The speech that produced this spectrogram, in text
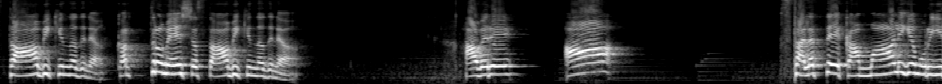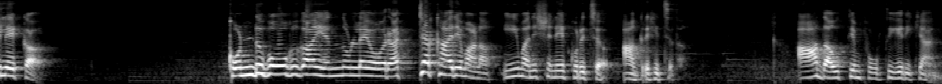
സ്ഥാപിക്കുന്നതിന് കർത്തൃമേശ സ്ഥാപിക്കുന്നതിന് അവരെ ആ സ്ഥലത്തേക്ക് ആ മാളിക മുറിയിലേക്ക് കൊണ്ടുപോകുക എന്നുള്ള ഒരൊറ്റ കാര്യമാണ് ഈ മനുഷ്യനെ കുറിച്ച് ആഗ്രഹിച്ചത്. ആ ദൗത്യം പൂർത്തീകരിക്കാൻ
